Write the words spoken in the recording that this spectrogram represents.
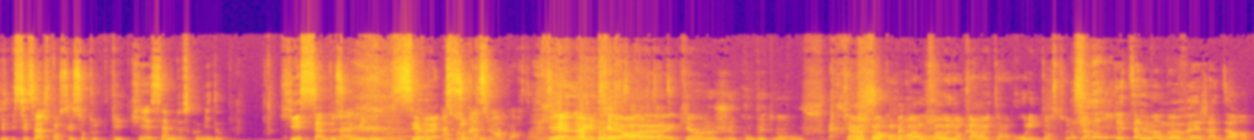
le, c'est ça, je pense, que c'est surtout qui, Qui est Sam de Scooby-Doo. Qui est Sam de Scooby, c'est vrai, surtout, Information importante. Qui est un acteur euh, qui a un jeu complètement ouf. qui a un show complètement ouf. Ah ouais, non, clairement, il était en roue libre dans ce truc-là. Il est tellement mauvais, j'adore.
